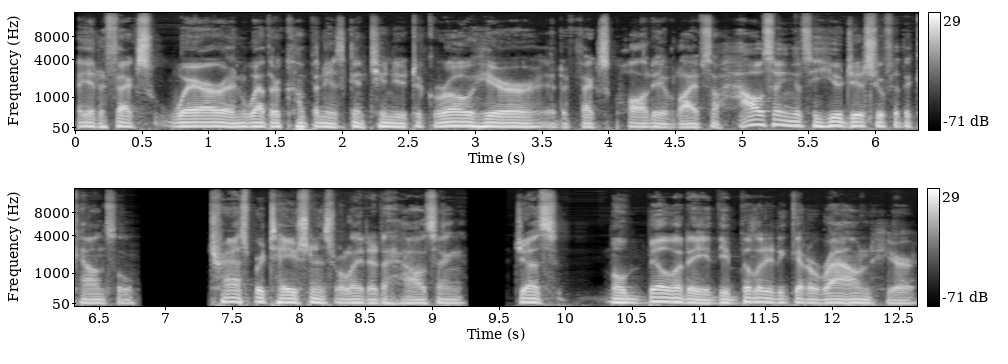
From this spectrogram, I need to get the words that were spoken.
It affects where and whether companies continue to grow here. It affects quality of life. So, housing is a huge issue for the council. Transportation is related to housing just mobility, the ability to get around here.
